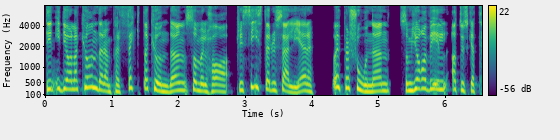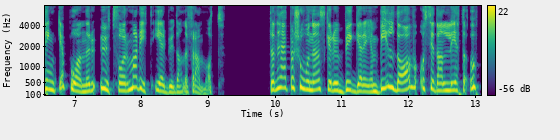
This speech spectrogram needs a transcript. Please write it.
Din ideala kund är den perfekta kunden som vill ha precis det du säljer och är personen som jag vill att du ska tänka på när du utformar ditt erbjudande framåt. Den här personen ska du bygga dig en bild av och sedan leta upp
